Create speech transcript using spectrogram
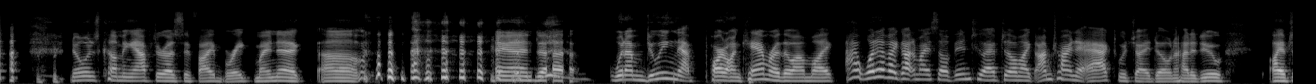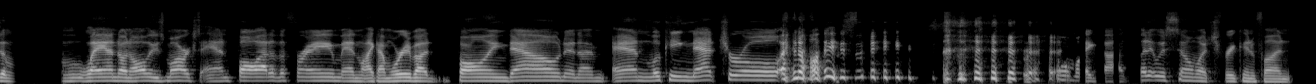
no one's coming after us if I break my neck. Um, and uh, when I'm doing that part on camera, though, I'm like, ah, what have I gotten myself into? I have to, I'm like, I'm trying to act, which I don't know how to do. I have to land on all these marks and fall out of the frame. And like, I'm worried about falling down and I'm, and looking natural and all these things. oh my God. But it was so much freaking fun.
